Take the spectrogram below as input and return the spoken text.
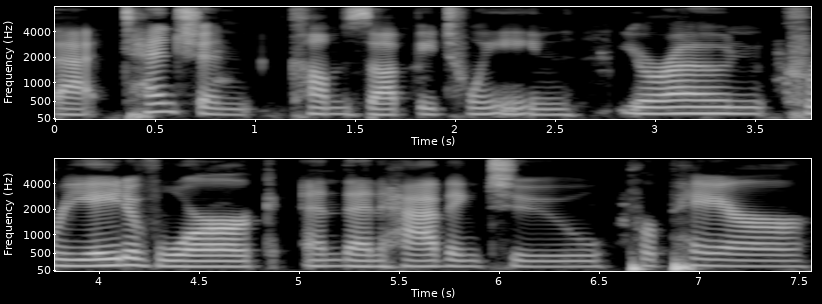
that tension comes up between your own creative work and then having to prepare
